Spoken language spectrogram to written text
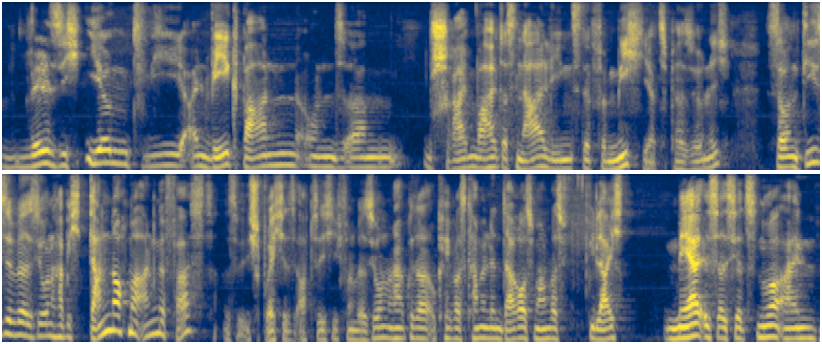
will sich irgendwie einen Weg bahnen und ähm, Schreiben war halt das naheliegendste für mich jetzt persönlich. So, und diese Version habe ich dann nochmal angefasst. Also ich spreche jetzt absichtlich von Versionen und habe gesagt, okay, was kann man denn daraus machen, was vielleicht mehr ist als jetzt nur ein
